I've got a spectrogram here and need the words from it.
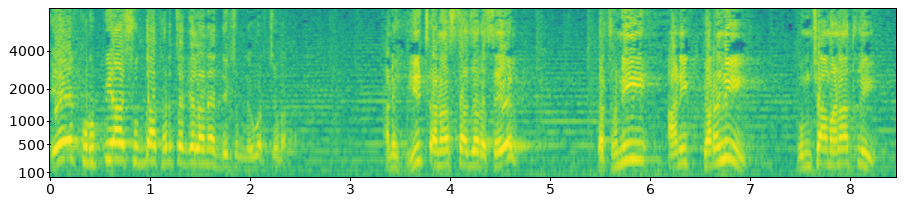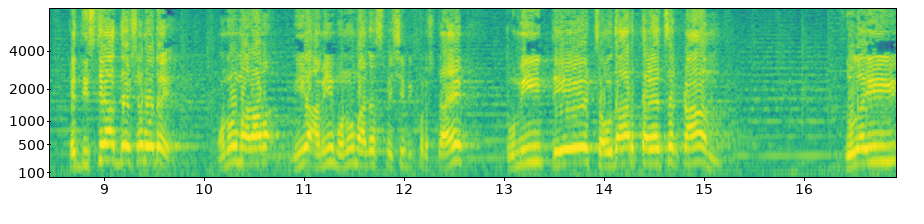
एक रुपया सुद्धा खर्च केला नाही अध्यक्ष महोदय वर्षभरात आणि हीच अनास्था जर असेल कथनी आणि करणी तुमच्या मनातली हे दिसते अध्यक्ष महोदय. म्हणून मला मी आम्ही म्हणून माझा स्पेसिफिक प्रश्न आहे. तुम्ही ते चौदार तळ्याचं काम जुलै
